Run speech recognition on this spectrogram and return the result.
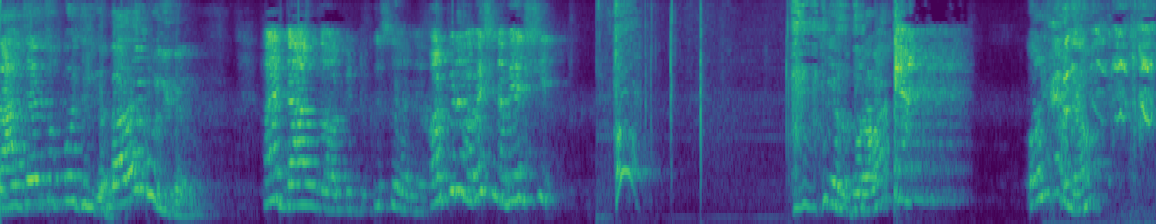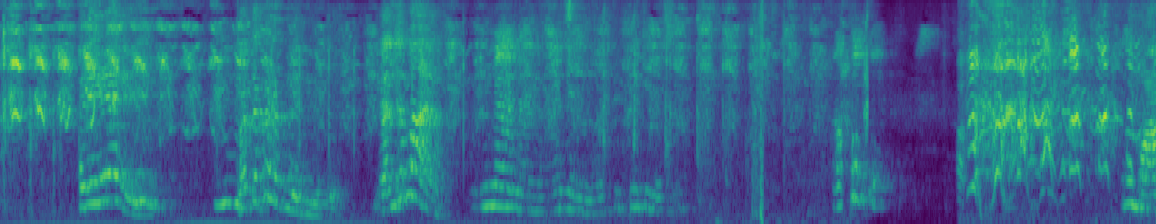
ডাল চাই তো কই দাঁড়াই বলি কেন? হ্যাঁ ডাল দাও অল্প কিছু না। অল্প বেশি না বেশি। কি হলো তোরা ওরকম কেন? আরে এই মাথা খারাপ লেগে তো। ডাল দে মার না না না জানি না একটু ঠিক আছে মা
